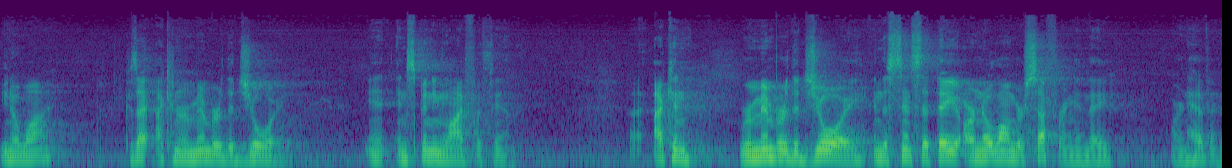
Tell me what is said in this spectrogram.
You know why? Because I, I, can remember the joy in, in spending life with them. I can remember the joy in the sense that they are no longer suffering and they are in heaven.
